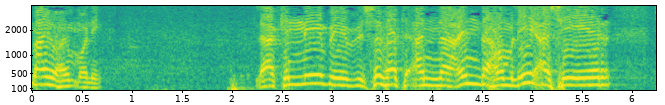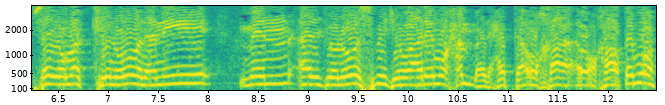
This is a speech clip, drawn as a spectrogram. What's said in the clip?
ما يهمني. لكني بصفة أن عندهم لي أسير سيمكنونني من الجلوس بجوار محمد حتى أخاطبه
